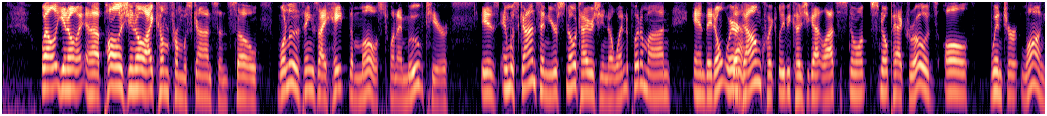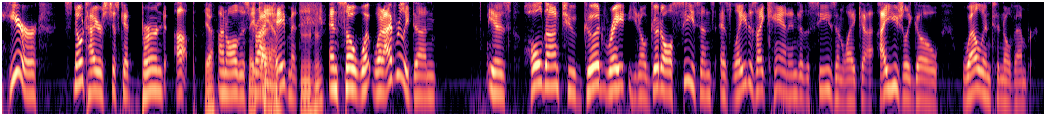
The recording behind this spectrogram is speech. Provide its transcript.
Well, you know, uh, Paul, as you know, I come from Wisconsin. So one of the things I hate the most when I moved here is in Wisconsin, your snow tires, you know when to put them on, and they don't wear Yeah. down quickly because you got lots of snow snow packed roads all winter long. Here, snow tires just get burned up Yeah. on all this They dry can. pavement. Mhm. And so what what I've really done is hold on to good rate, you know, good all seasons as late as I can into the season. Like uh, I usually go well into November.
